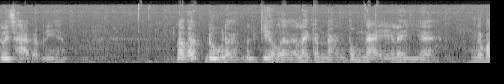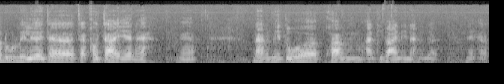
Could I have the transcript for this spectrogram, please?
ด้วยฉากแบบนี้ครับ เราก็ดูแล้วมันเกี่ยวอะไรกับหนังตรงไหนอะไรอย่างเงี้ยแต่มาดูเรื่อยๆ จะจะเข้าใจอะนะนะครับ หนังมีตัวความอธิบายในหนังด้วยนะครับ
